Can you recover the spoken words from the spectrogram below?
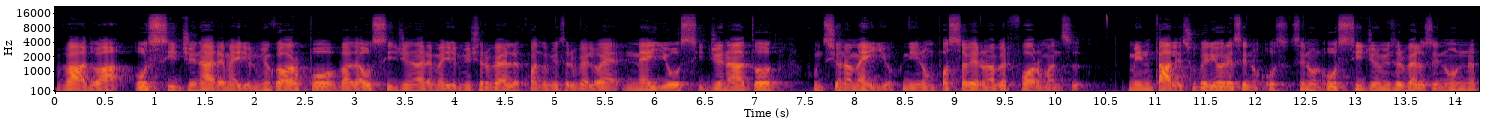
vado a ossigenare meglio il mio corpo, vado a ossigenare meglio il mio cervello e quando il mio cervello è meglio ossigenato funziona meglio, quindi io non posso avere una performance mentale superiore se, no, se non ossigeno il mio cervello, se non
